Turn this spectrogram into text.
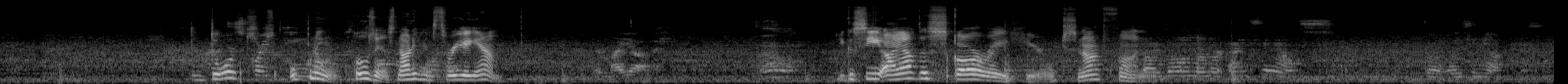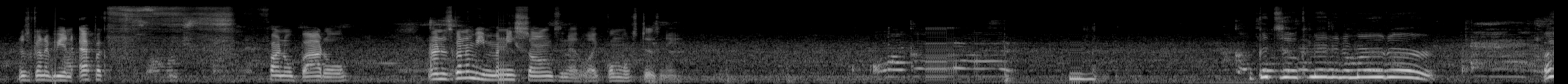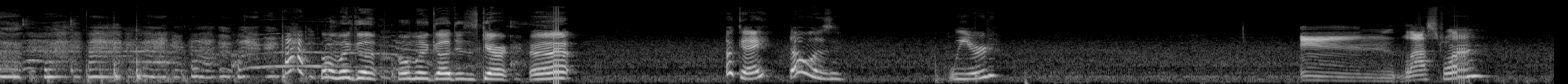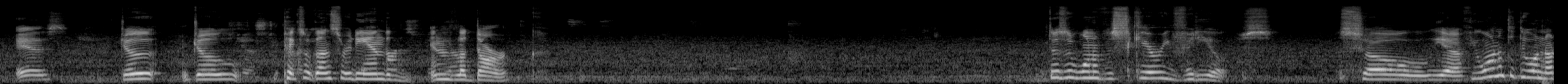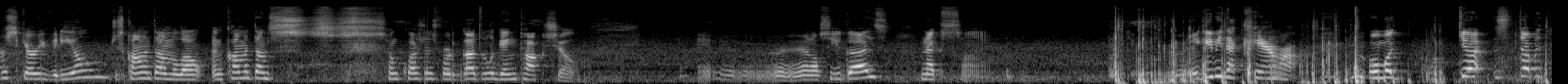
The door keeps opening and closing. It's not even 3 a.m. in my eye. You can see I have the scar right here, which is not fun. I don't remember anything else. But waking up. There's gonna be an epic final battle. And there's gonna be many songs in it, like almost Disney. Oh my god! Godzilla committed a murder! oh my god, oh my god, this is scary. Okay, that was weird. And last one is Joe Joe Pixel Guns 3D in the in the dark. This is one of his scary videos. So yeah, if you wanted to do another scary video, just comment down below and comment down some questions for the Godzilla Gang Talk Show. And I'll see you guys next time. Give me that camera. Oh my god, stop it.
